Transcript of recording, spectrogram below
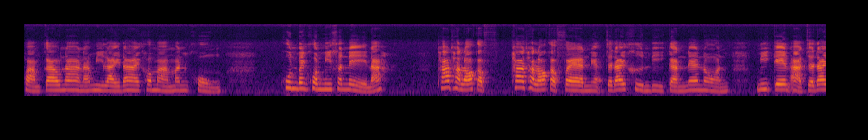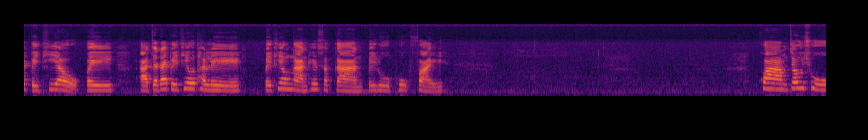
ความก้าวหน้านะ มีรายได้เข้ามามั่นคง คุณเป็นคนมีเสน่ห์นะ ถ้าทะเลาะกับถ้าทะเลาะกับแฟนเนี่ยจะได้คืนดีกันแน่นอน มีเกณฑ์อาจจะได้ไปเที่ยวไปอาจจะได้ไปเที่ยวทะเล ไปเที่ยวงานเทศกาลไปดูพลุไฟ ความเจ้าชู้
